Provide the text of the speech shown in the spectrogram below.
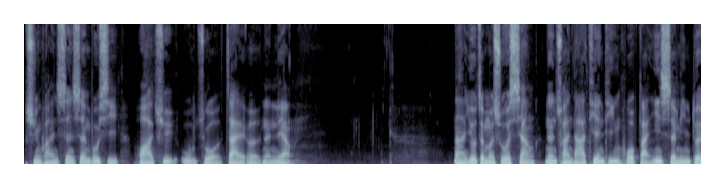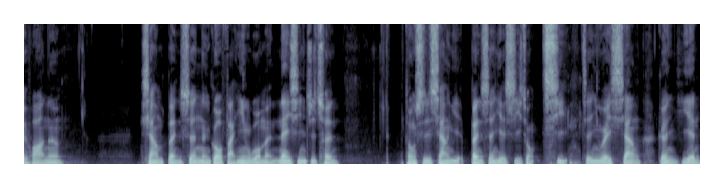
循环生生不息，化去污浊灾厄能量。那又怎么说香能传达天听或反映神明对话呢？香本身能够反映我们内心之诚，同时香也本身也是一种气。正因为香跟烟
